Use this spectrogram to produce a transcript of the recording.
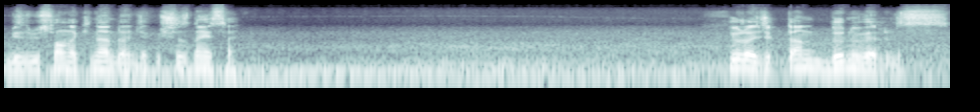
Biz bir sonrakinden dönecekmişiz neyse. Şuracıktan dönüveririz.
